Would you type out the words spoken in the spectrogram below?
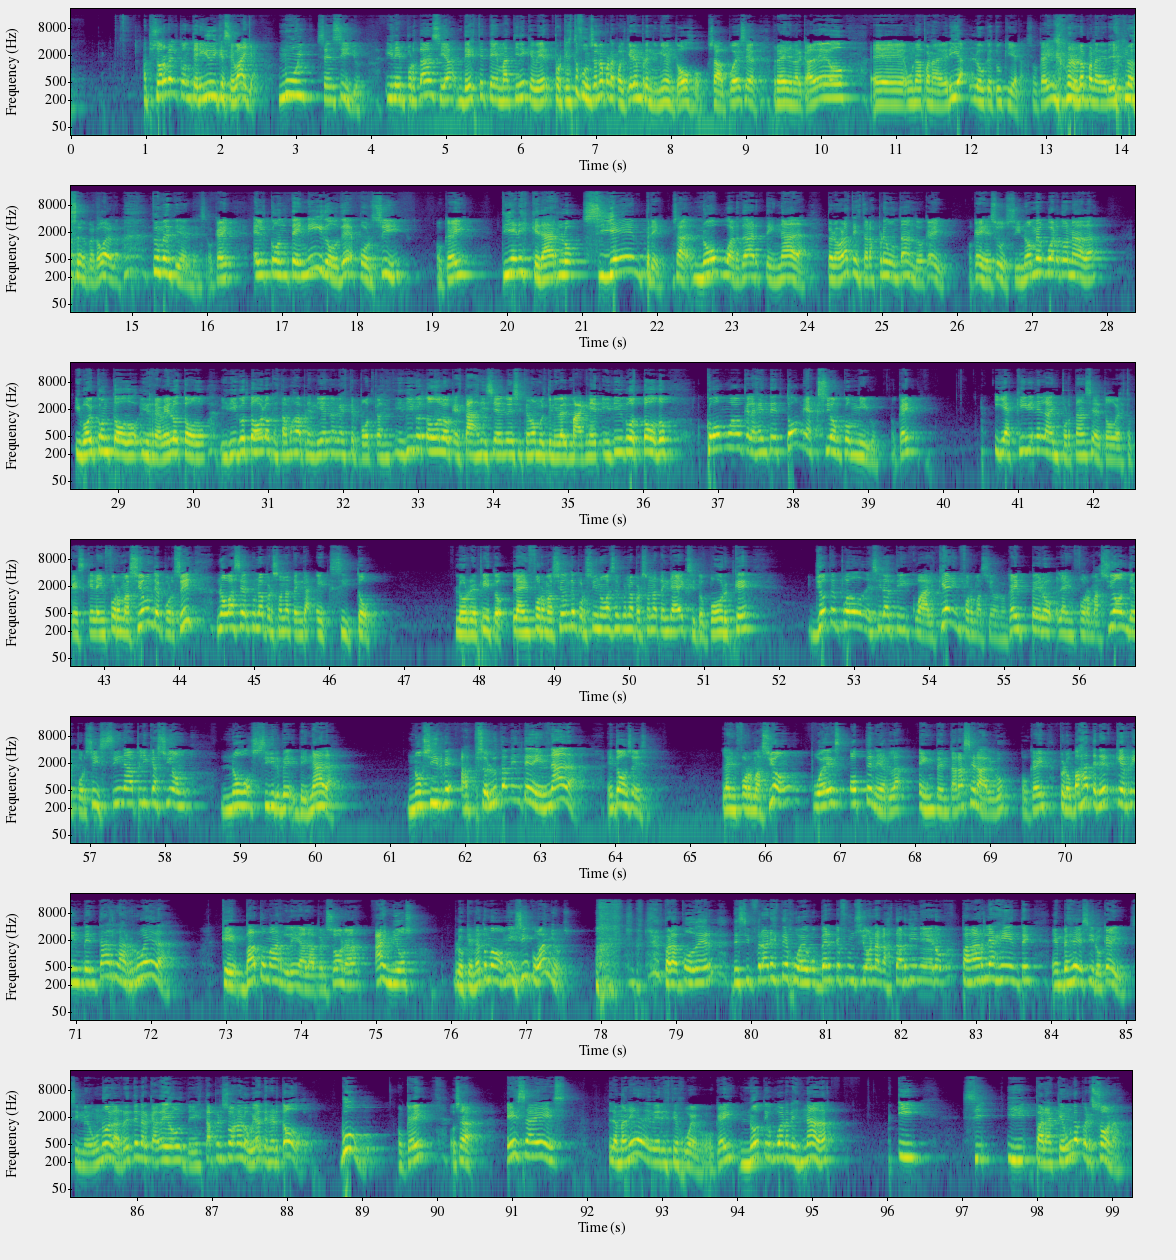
absorba el contenido y que se vaya? Muy sencillo. Y la importancia de este tema tiene que ver, porque esto funciona para cualquier emprendimiento, ojo, o sea, puede ser red de mercadeo, eh, una panadería, lo que tú quieras, ¿ok? Bueno, una panadería no sé, pero bueno, tú me entiendes, ¿ok? El contenido de por sí, ¿ok? Tienes que darlo siempre, o sea, no guardarte nada. Pero ahora te estarás preguntando, ¿ok? Ok, Jesús, si no me guardo nada, y voy con todo y revelo todo y digo todo lo que estamos aprendiendo en este podcast y digo todo lo que estás diciendo en el sistema multinivel magnet y digo todo, ¿cómo hago que la gente tome acción conmigo? ¿Ok? Y aquí viene la importancia de todo esto, que es que la información de por sí no va a hacer que una persona tenga éxito. Lo repito, la información de por sí no va a hacer que una persona tenga éxito, porque yo te puedo decir a ti cualquier información, ¿ok? Pero la información de por sí sin aplicación no sirve de nada. No sirve absolutamente de nada. Entonces, la información puedes obtenerla e intentar hacer algo, ¿ok? Pero vas a tener que reinventar la rueda, que va a tomarle a la persona años, lo que me ha tomado a mí, cinco años, para poder descifrar este juego, ver que funciona, gastar dinero, pagarle a gente, en vez de decir, ok, si me uno a la red de mercadeo de esta persona, lo voy a tener todo. ¡Boom! ¿Ok? O sea, esa es la manera de ver este juego, ¿ok? No te guardes nada y y para que una persona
